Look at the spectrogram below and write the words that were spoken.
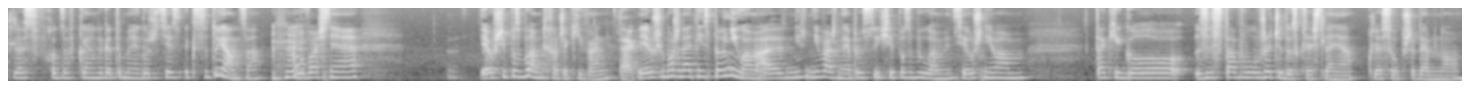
teraz wchodzę w kolejną etap mojego życia jest ekscytująca. Bo właśnie ja już się pozbyłam tych oczekiwań. Tak. Ja już może nawet nie spełniłam, ale nie, nieważne, ja po prostu ich się pozbyłam, więc ja już nie mam takiego zestawu rzeczy do skreślenia, które są przede mną.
